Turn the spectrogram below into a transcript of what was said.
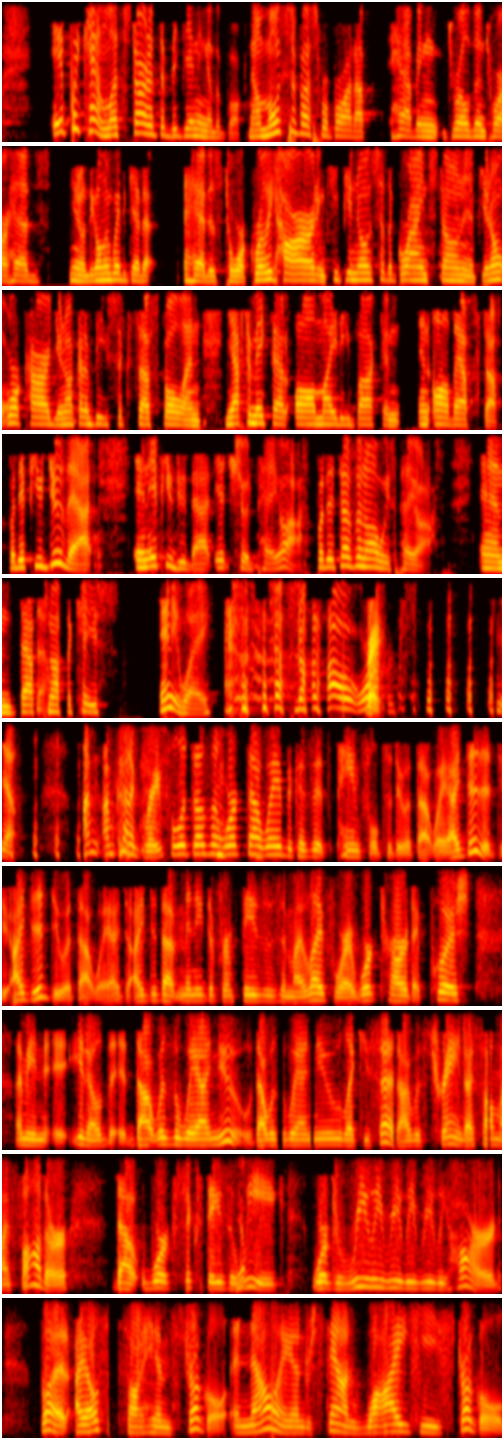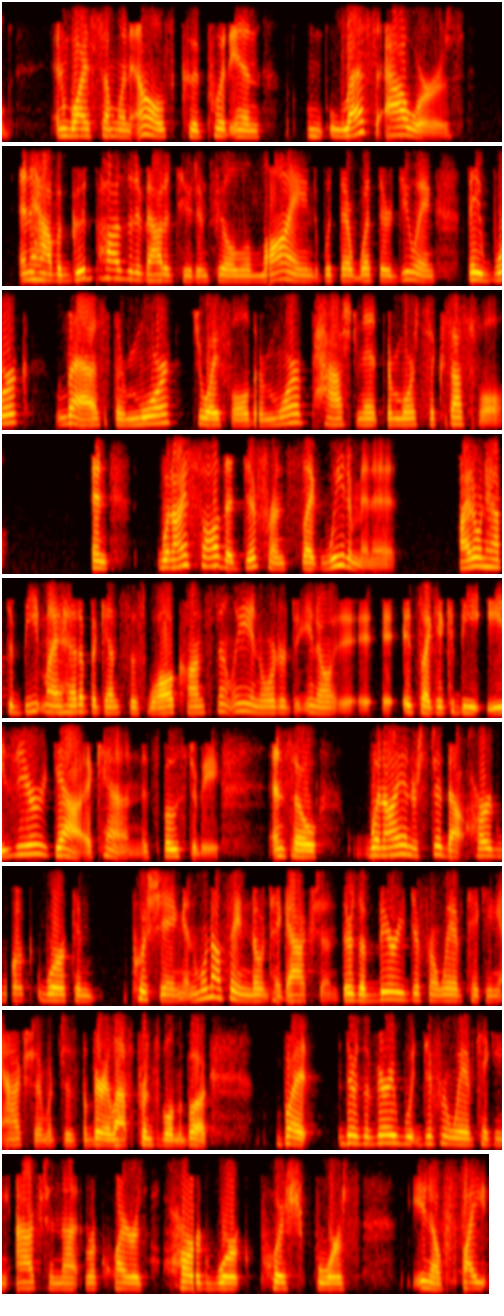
if we can, let's start at the beginning of the book. Now, most of us were brought up having drilled into our heads, you know, the only way to get ahead is to work really hard and keep your nose to the grindstone. And if you don't work hard, you're not going to be successful. And you have to make that almighty buck and, and all that stuff. But if you do that, and if you do that, it should pay off. But it doesn't always pay off. And that's no. not the case anyway. that's not how it works. Right. yeah. I'm I'm kind of grateful it doesn't work that way because it's painful to do it that way. I did it. I did do it that way. I, I did that many different phases in my life where I worked hard, I pushed. I mean, it, you know, th- that was the way I knew. That was the way I knew. Like you said, I was trained. I saw my father that worked six days a yep. week, worked really, really, really hard. But I also saw him struggle, and now I understand why he struggled and why someone else could put in less hours and have a good positive attitude and feel aligned with their what they're doing, they work less, they're more joyful, they're more passionate, they're more successful. And when I saw the difference, like, wait a minute, I don't have to beat my head up against this wall constantly in order to, you know, it, it, it's like it could be easier. Yeah, it can. It's supposed to be. And so when I understood that hard work, work and pushing, and we're not saying don't take action. There's a very different way of taking action, which is the very last principle in the book. But there's a very w- different way of taking action that requires hard work, push, force, you know, fight,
